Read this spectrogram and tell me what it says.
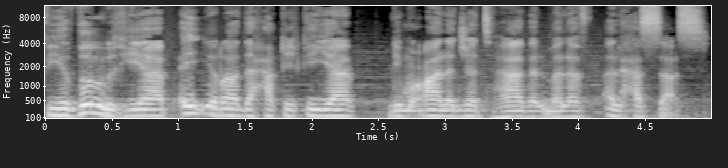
في ظل غياب أي إرادة حقيقية لمعالجة هذا الملف الحساس.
